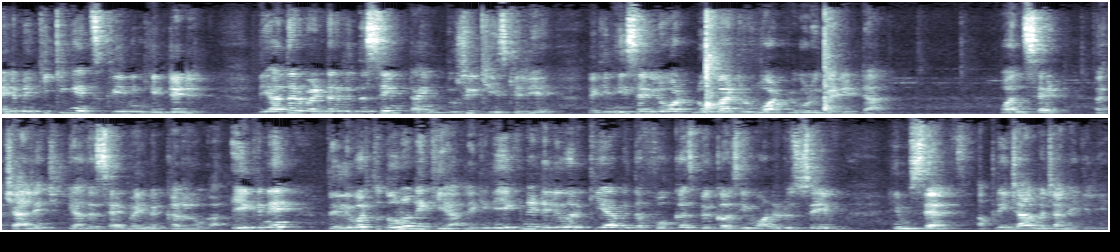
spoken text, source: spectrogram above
end में kicking and screaming he did it the other vendor with the same time दूसरी चीज के लिए लेकिन he said you know what no matter what we're going to get it done वन सेट चैलेंज the other said भाई मैं कर लूंगा एक ने डिलीवर तो दोनों ने किया लेकिन एक ने डिलीवर किया विद द फोकस बिकॉज ही वांटेड टू सेव himself अपनी जान बचाने के लिए।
